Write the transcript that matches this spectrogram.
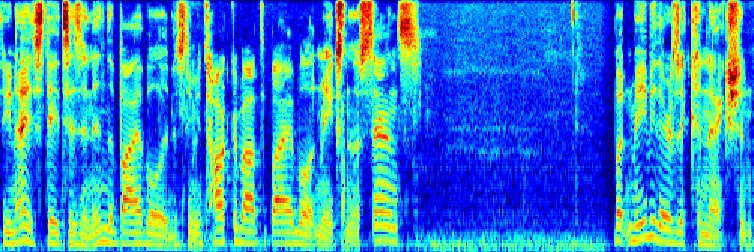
the United States isn't in the Bible. It doesn't even talk about the Bible. It makes no sense. But maybe there's a connection.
